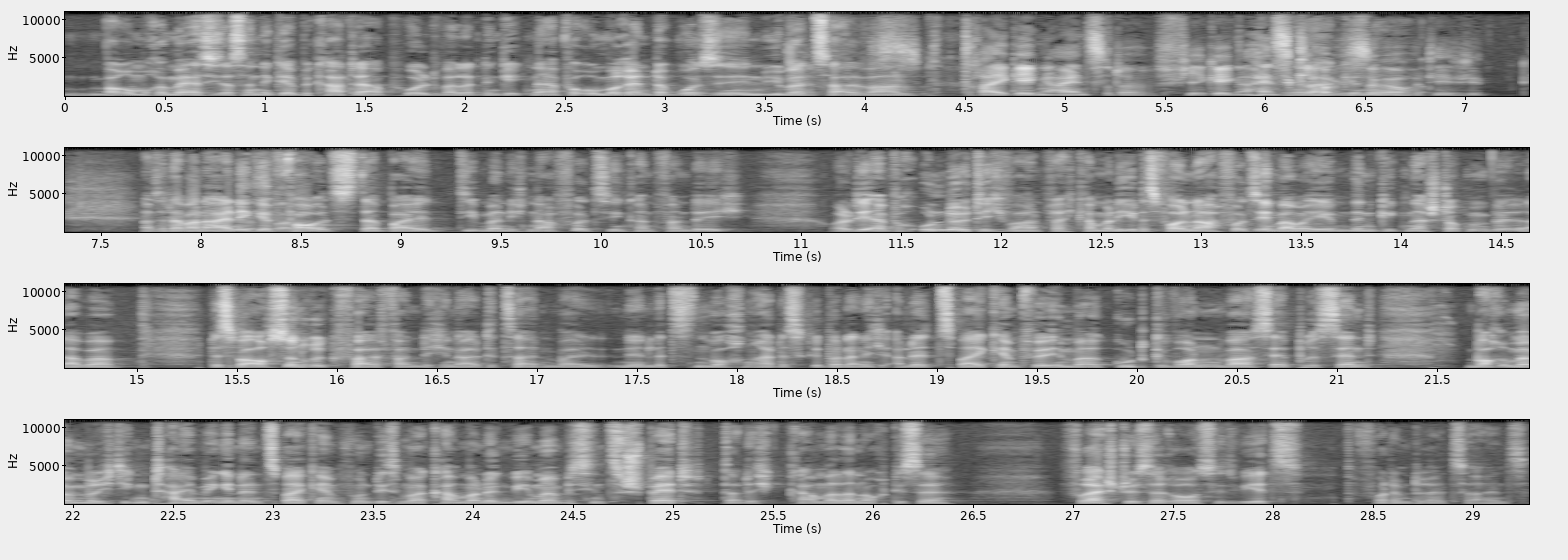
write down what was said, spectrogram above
warum auch immer er sich das eine gelbe Karte abholt, weil er den Gegner einfach umrennt, obwohl sie in Überzahl waren. Drei gegen eins oder vier gegen eins, glaube ja, ich genau. sogar. Die, die, Also da waren einige war- Fouls dabei, die man nicht nachvollziehen kann, fand ich. Oder die einfach unnötig waren. Vielleicht kann man jedes Foul nachvollziehen, weil man eben den Gegner stoppen will, aber das war auch so ein Rückfall, fand ich in alte Zeiten, weil in den letzten Wochen hat das Clippert eigentlich alle Zweikämpfe immer gut gewonnen, war sehr präsent, war auch immer im richtigen Timing in den Zweikämpfen und diesmal kam man irgendwie immer ein bisschen zu spät. Dadurch kamen dann auch diese Freistöße raus, wie jetzt vor dem 3 zu 1.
